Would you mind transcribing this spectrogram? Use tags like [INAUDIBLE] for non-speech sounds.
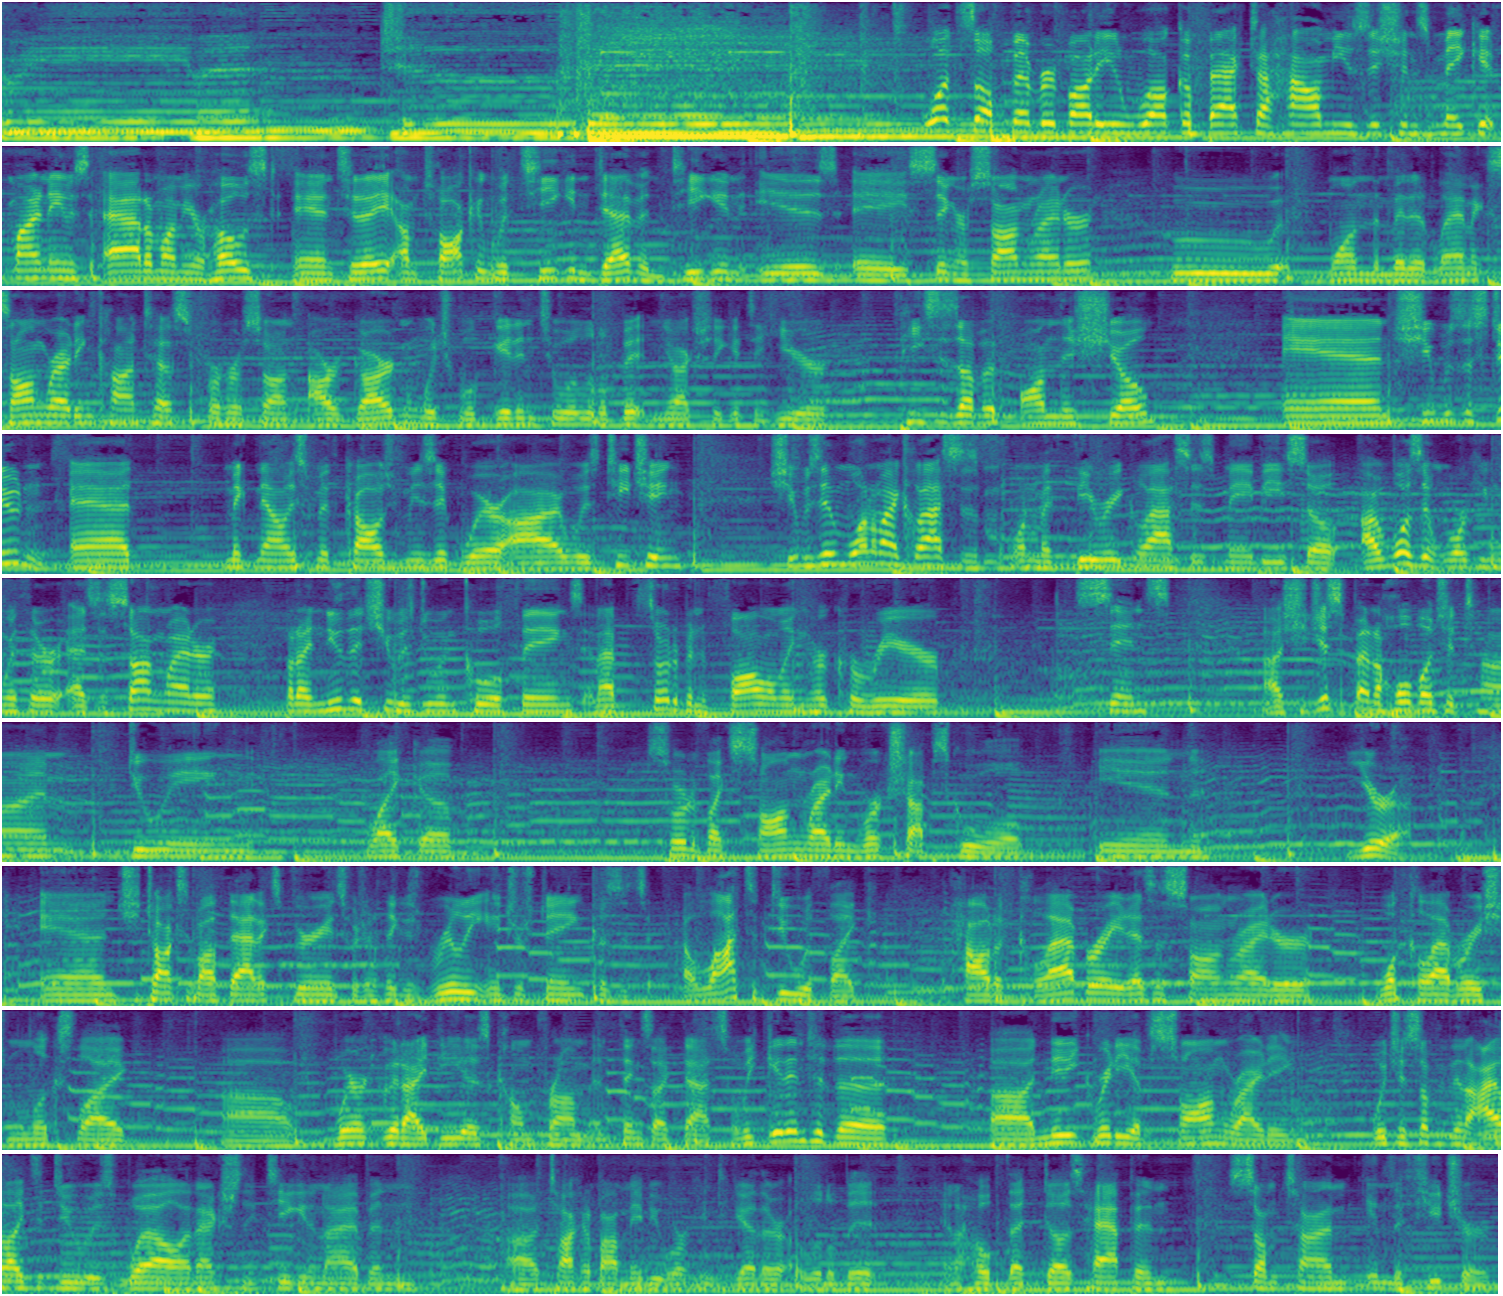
dreaming today. What's up, everybody, and welcome back to How Musicians Make It. My name is Adam. I'm your host, and today I'm talking with Teghan Devon. Teghan is a singer songwriter who won the Mid Atlantic Songwriting Contest for her song Our Garden, which we'll get into a little bit, and you actually get to hear pieces of it on this show. And she was a student at McNally Smith College of Music, where I was teaching. She was in one of my classes, one of my theory classes, maybe. So I wasn't working with her as a songwriter, but I knew that she was doing cool things, and I've sort of been following her career since. Uh, she just spent a whole bunch of time doing like a sort of like songwriting workshop school in Europe. And she talks about that experience, which I think is really interesting because it's a lot to do with like how to collaborate as a songwriter, what collaboration looks like, uh, where good ideas come from, and things like that. So we get into the uh, nitty gritty of songwriting, which is something that I like to do as well. And actually, Teghan and I have been uh, talking about maybe working together a little bit, and I hope that does happen sometime in the future.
